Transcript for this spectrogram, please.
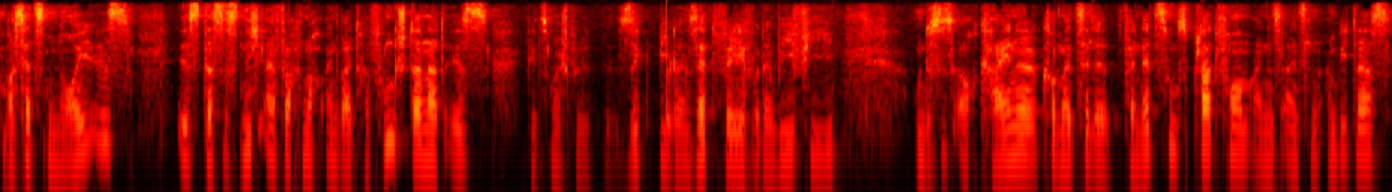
Was jetzt neu ist, ist, dass es nicht einfach noch ein weiterer Funkstandard ist, wie zum Beispiel Zigbee oder Z-Wave oder Wi-Fi, und es ist auch keine kommerzielle Vernetzungsplattform eines einzelnen Anbieters,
